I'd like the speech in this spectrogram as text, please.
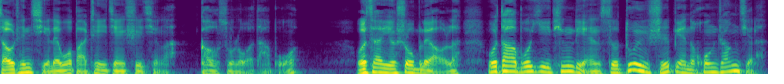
早晨起来，我把这件事情啊告诉了我大伯，我再也受不了了。我大伯一听，脸色顿时变得慌张起来，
